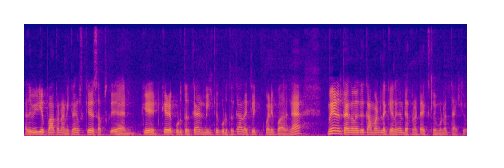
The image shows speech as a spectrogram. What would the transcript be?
அந்த வீடியோ பார்க்கணும்னு நினைக்கிறேன். கீழே சப்ஸ்கிரை கீழே கீழே கொடுத்துருக்கேன். லிங்க்கு கொடுத்துருக்கேன். அதை கிளிக் பண்ணி பாருங்கள் மேலும் தகவலுக்கு கமெண்ட்டில் கேளுங்க. டெஃபினட்டாக எக்ஸ்பிளைன் பண்ண. தேங்க்யூ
